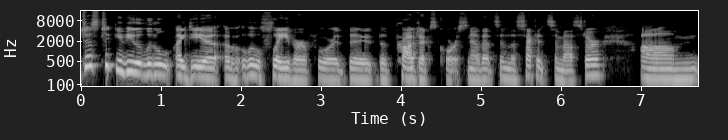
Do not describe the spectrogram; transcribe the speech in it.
just to give you a little idea of a little flavor for the, the projects course, now that's in the second semester. Um,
